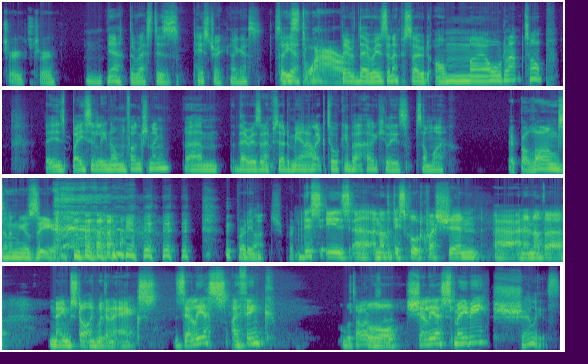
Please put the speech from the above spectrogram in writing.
True, true. And yeah, the rest is history, I guess. So yeah, Histoire. there there is an episode on my old laptop that is basically non-functioning. Um, there is an episode of me and Alec talking about Hercules somewhere. It belongs in a museum. Pretty much. Pretty This is uh, another Discord question uh, and another name starting with an X. Zelius, I think. Or Shellius, maybe. Shellius.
